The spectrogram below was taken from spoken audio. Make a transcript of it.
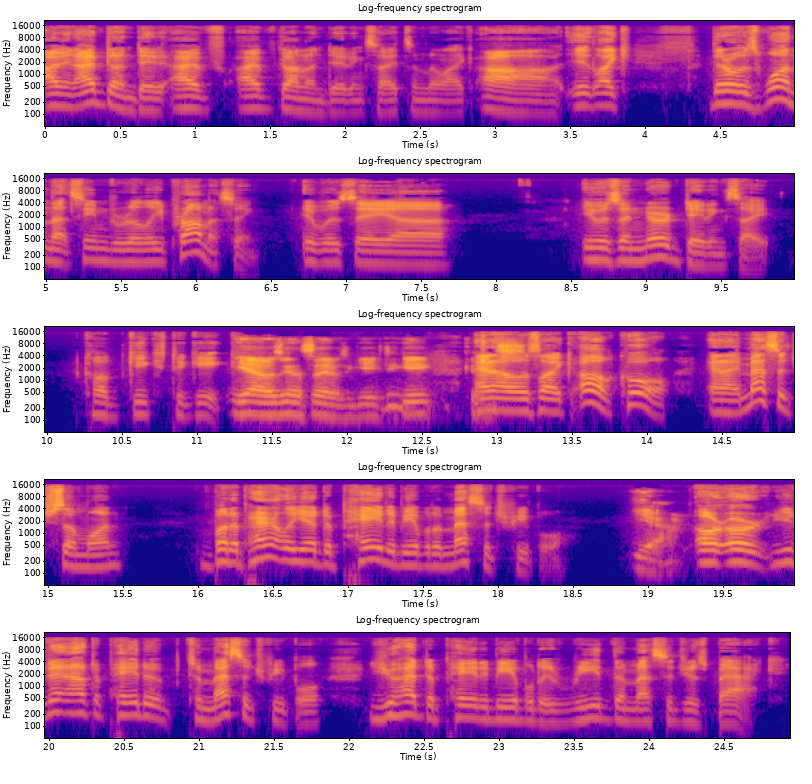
I mean, I've done dating. I've I've gone on dating sites and been like, ah, it like. There was one that seemed really promising. It was a, uh, it was a nerd dating site called Geek to Geek. Yeah, I was gonna say it was geek to geek. And I was like, oh, cool. And I messaged someone, but apparently you had to pay to be able to message people. Yeah, Or, or you didn't have to pay to, to message people. You had to pay to be able to read the messages back.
